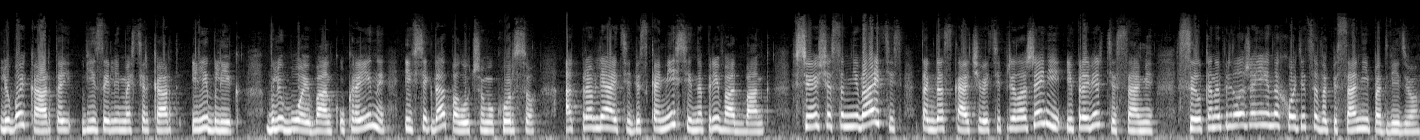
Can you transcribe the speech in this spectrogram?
любой картой, Visa или MasterCard или Блик в любой банк Украины и всегда по лучшему курсу. Отправляйте без комиссии на Приватбанк. Все еще сомневаетесь? Тогда скачивайте приложение и проверьте сами. Ссылка на приложение находится в описании под видео.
